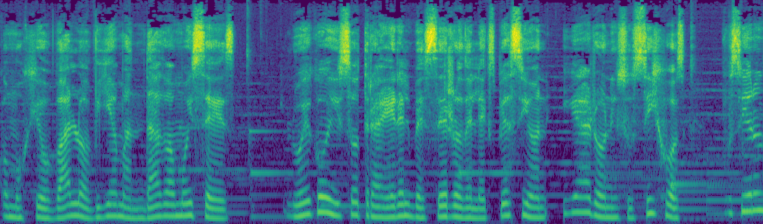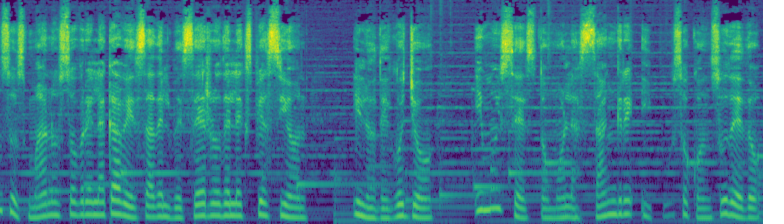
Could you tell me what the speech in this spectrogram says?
como Jehová lo había mandado a Moisés. Luego hizo traer el becerro de la expiación, y Aarón y sus hijos pusieron sus manos sobre la cabeza del becerro de la expiación, y lo degolló, y Moisés tomó la sangre y puso con su dedo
